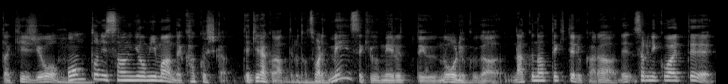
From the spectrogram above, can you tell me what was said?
た記事を本当に3行未満で書くしかできなくなってると、うん。つまり面積を埋めるっていう能力がなくなってきてるから。でそれに加えて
